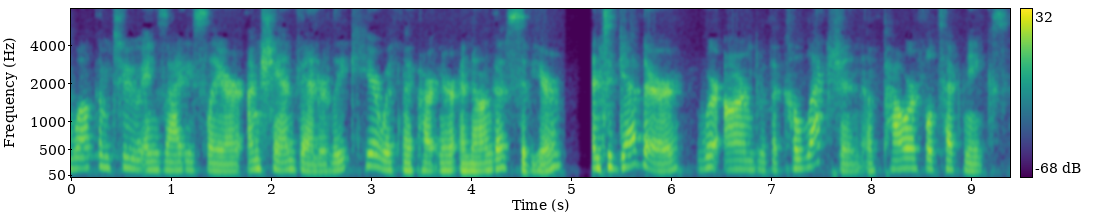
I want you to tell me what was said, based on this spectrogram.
Welcome to Anxiety Slayer. I'm Shann Vander Leek here with my partner Ananga Sivyer. And together, we're armed with a collection of powerful techniques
